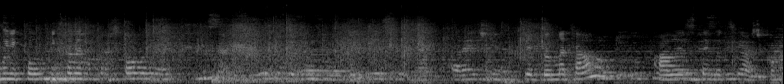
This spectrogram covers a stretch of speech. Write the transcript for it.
Що ніхто, ніхто не використовує речі якби металу, але з тими цвяшками.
